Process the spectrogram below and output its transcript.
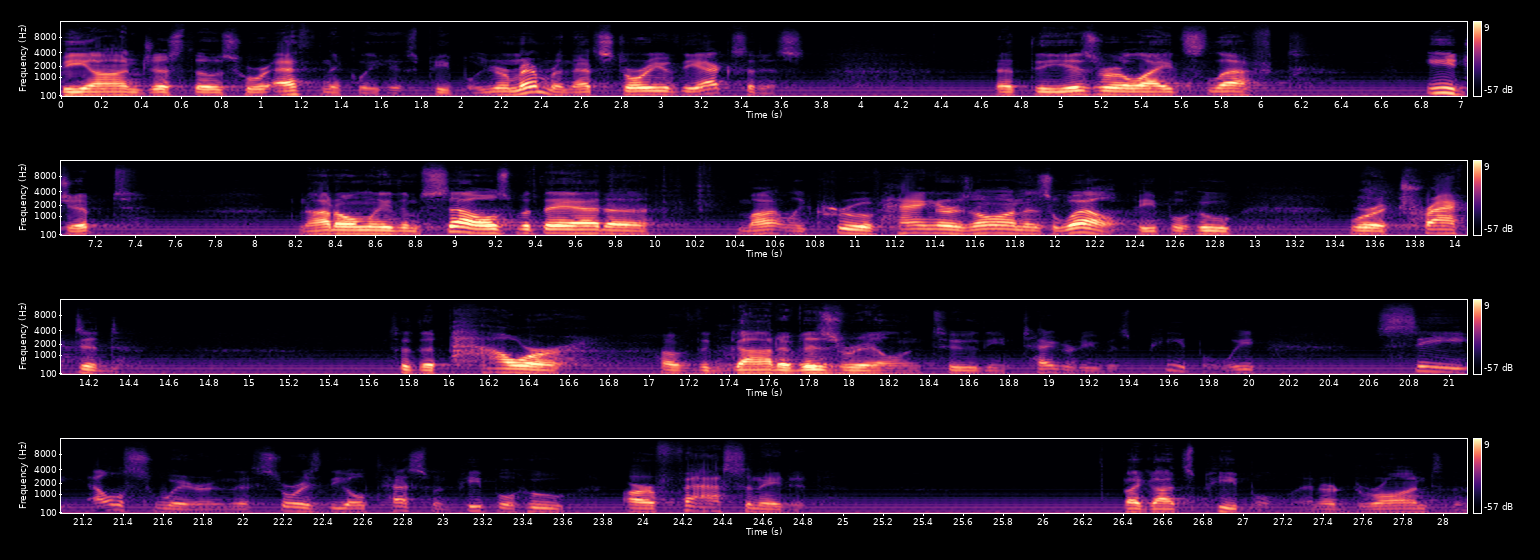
beyond just those who are ethnically his people. You remember in that story of the Exodus that the Israelites left Egypt, not only themselves, but they had a motley crew of hangers on as well, people who were attracted to the power of the God of Israel and to the integrity of his people. We see elsewhere in the stories of the Old Testament people who are fascinated by God's people and are drawn to them.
